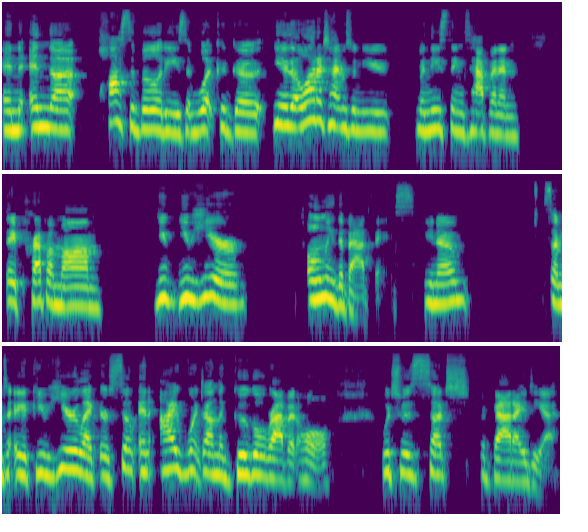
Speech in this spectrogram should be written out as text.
and, and the possibilities of what could go, you know, a lot of times when you, when these things happen and they prep a mom, you, you hear only the bad things, you know, sometimes if you hear like there's so and I went down the Google rabbit hole, which was such a bad idea.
